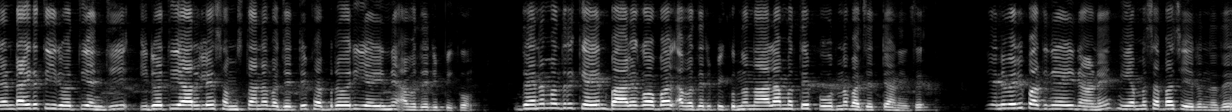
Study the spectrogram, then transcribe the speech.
രണ്ടായിരത്തി ഇരുപത്തി അഞ്ച് ഇരുപത്തിയാറിലെ സംസ്ഥാന ബജറ്റ് ഫെബ്രുവരി ഏഴിന് അവതരിപ്പിക്കും. ധനമന്ത്രി കെ എൻ ബാലഗോപാൽ അവതരിപ്പിക്കുന്ന നാലാമത്തെ പൂർണ ബജറ്റാണിത്. ജനുവരി പതിനേഴിനാണ് നിയമസഭ ചേരുന്നത്.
